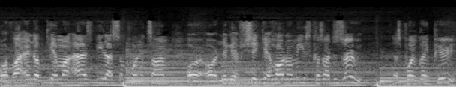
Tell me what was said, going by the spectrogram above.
or if I end up getting my ass beat at some point in time, or, or nigga, if shit get hard on me, it's because I deserve it. That's point blank, period.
